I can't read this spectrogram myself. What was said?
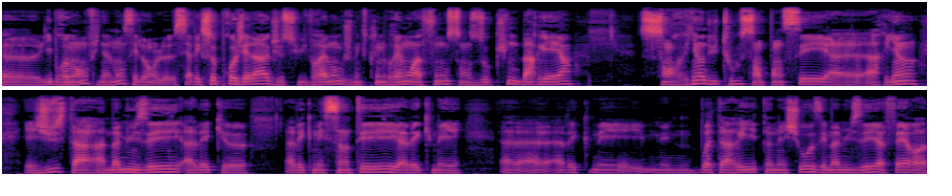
euh, librement finalement. C'est avec ce projet-là que je suis vraiment, que je m'exprime vraiment à fond, sans aucune barrière, sans rien du tout, sans penser à, rien, et juste à, m'amuser avec, euh, avec mes synthés, avec mes, euh, avec mes, boîtes à rythme, mes choses, et m'amuser à faire, euh,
